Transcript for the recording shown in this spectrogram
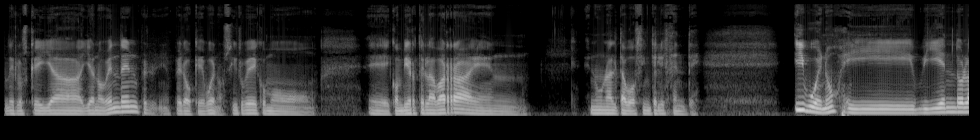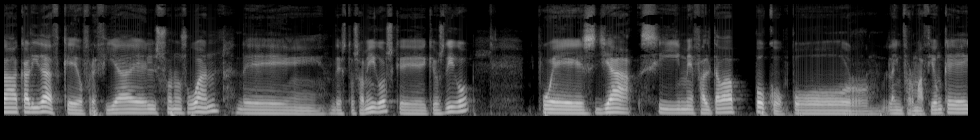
de los que ya, ya no venden, pero, pero, que bueno, sirve como eh, convierte la barra en, en un altavoz inteligente. Y bueno, y viendo la calidad que ofrecía el Sonos One de, de estos amigos que, que os digo, pues ya si me faltaba poco por la información que,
